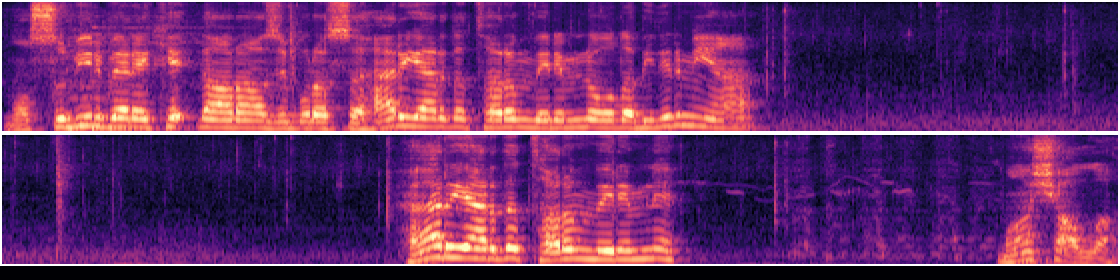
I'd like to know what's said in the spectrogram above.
Nasıl bir bereketli arazi burası? Her yerde tarım verimli olabilir mi ya? Her yerde tarım verimli. Maşallah.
